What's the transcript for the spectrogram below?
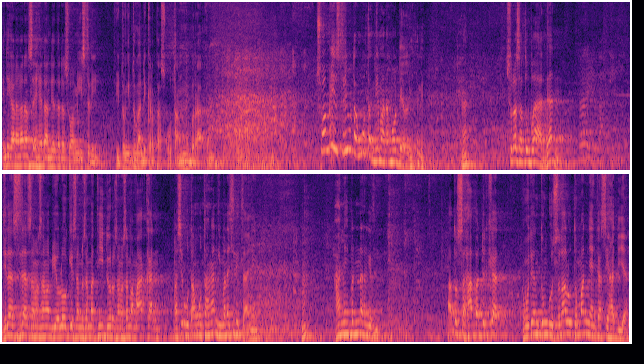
Ini kadang-kadang saya heran lihat ada suami istri, hitung-hitungan di kertas, utangmu berapa. Suami istri utang-utang gimana modelnya nih? Sudah satu badan. Jelas-jelas sama-sama biologi, sama-sama tidur, sama-sama makan. Masih utang-utangan gimana ceritanya? Hah? Aneh benar gitu. Atau sahabat dekat, kemudian tunggu selalu teman yang kasih hadiah.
